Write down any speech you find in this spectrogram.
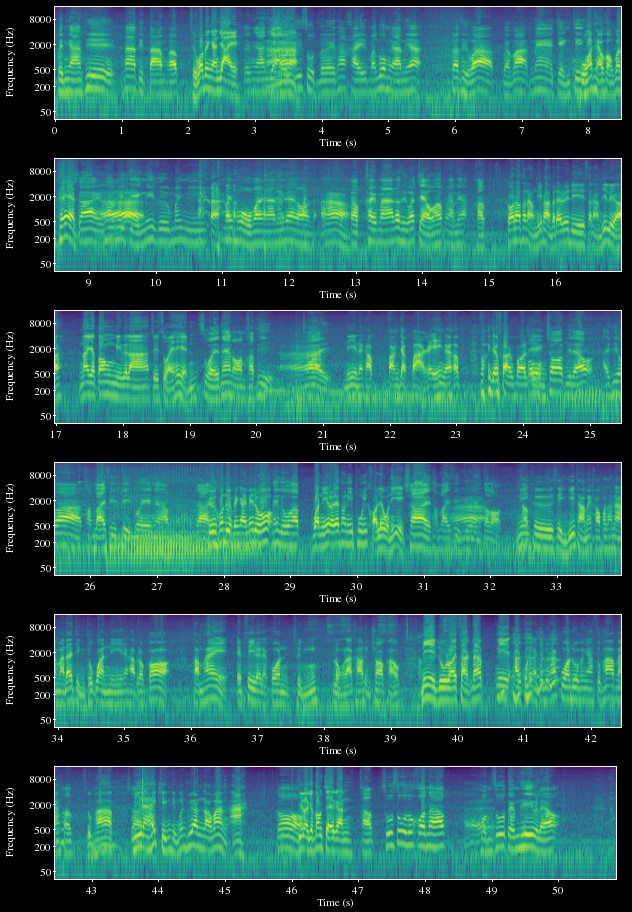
เป็นงานที่น่าติดตามครับ ถือว่าเป็นงานใหญ่เป็นงานใหญ่อ่าที่สุดเลย ถ้าใครมาร่วมงานเนี้ย ก็ถือว่าแบบว่าแน่เจ๋งจริงหัวแถวของประเทศใช่ถ้าไม่เจ๋งนี่คือไม่มีไม่โผล่มางานนี้แน่นอนอ่าครับใครมาก็ถือว่าแจ๋วครับงานเนี้ยครับก็ถ้าสนามนี้ผ่านไปได้ด้วยดีสนามที่เหลือ น่าจะต้องมีเวลาสวยๆให้เห็นสวยแน่นอนครับพี่ใช่นี่นะครับ ฟังจากปากเองนะครับ ฟังจากปากบอลเพราะเอผงมชอบอยู่แล้ว ไอ้ที่ว่าทำลายสถิติตัวเองนะครับใช่คือคนอื่นเป็นไงไม่รู้ไม่รู้ครับ วันนี้เราได้เท่านี้พรุ่งนี้ขอเร็วกว่านี้อีกใช่ทำลายสถิติตัวเองตลอด นี่รับคือสิ่งที่ทำให้เขาพัฒนามาได้ถึงทุกวันนี้นะครับ แล้วก็ ทำให้ FC หลายๆคนถึงหลงรักเขาถึงชอบเขาครับนี่ดูรอยสักนะนี่อะคุณอาจจะดูน่ากลัวดูเป็นไงสุภาพไหมครับสุภาพใช่ มีอะไรให้ขิงถึงเพื่อนๆเราบ้างอะก็ที่เราจะต้องเจอกัน ครับสู้ๆทุกคนนะครับ เออ ผมสู้เต็มที่อยู่แล้ว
